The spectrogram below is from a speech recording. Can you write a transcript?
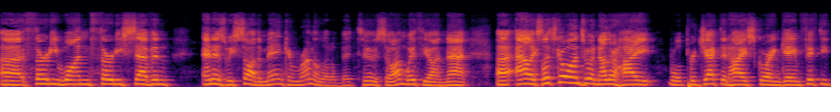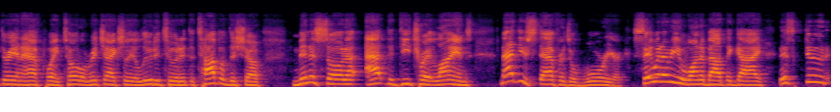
uh, 31, 37. And as we saw, the man can run a little bit too. So I'm with you on that. Uh, Alex, let's go on to another high, well, projected high scoring game, 53 and a half point total. Rich actually alluded to it at the top of the show. Minnesota at the Detroit Lions. Matthew Stafford's a warrior. Say whatever you want about the guy. This dude,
